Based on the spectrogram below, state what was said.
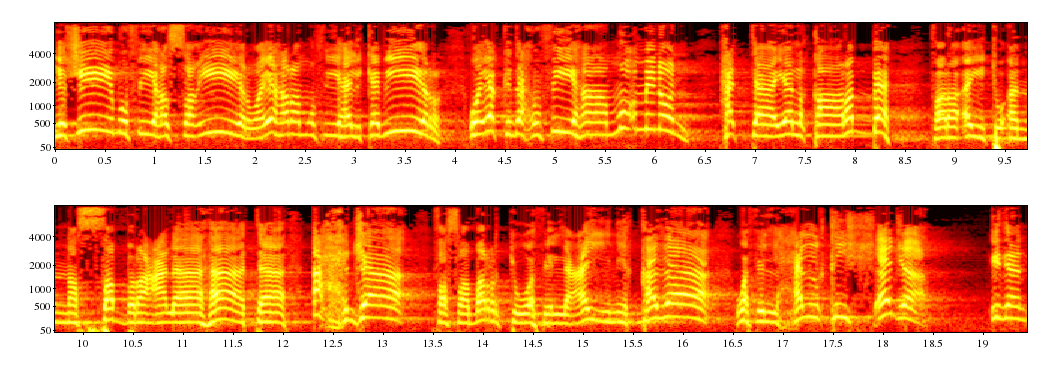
يشيب فيها الصغير ويهرم فيها الكبير ويكدح فيها مؤمن حتى يلقى ربه. فرأيت أن الصبر على هات أحجى فصبرت وفي العين قذى وفي الحلق شجى. اذا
